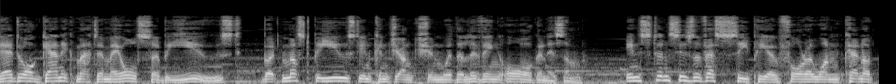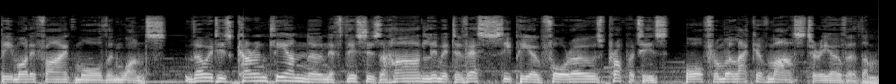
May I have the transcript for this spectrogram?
Dead organic matter may also be used, but must be used in conjunction with a living organism. Instances of SCP-0401 cannot be modified more than once, though it is currently unknown if this is a hard limit of SCP-040's properties, or from a lack of mastery over them.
